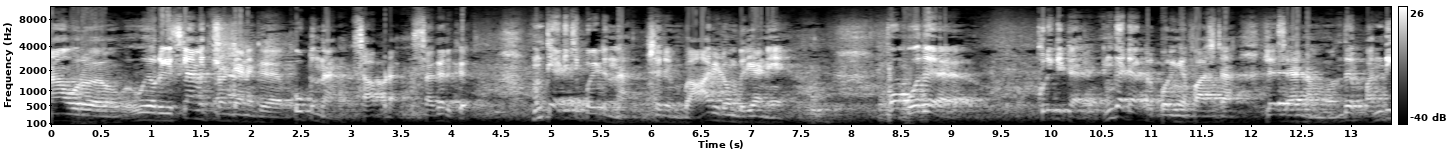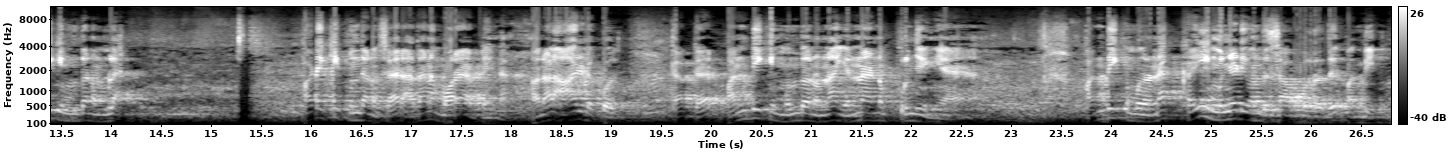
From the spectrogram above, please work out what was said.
நான் ஒரு ஒரு இஸ்லாமிக் ஃப்ரெண்ட் எனக்கு கூப்பிட்டுருந்தாங்க சாப்பிட சகருக்கு. முந்தி அடித்து போயிட்டு இருந்தேன் சரி ஆறிடும் பிரியாணி. போகும்போது குறுக்கிட்டார். எங்கே டாக்டர் போகிறீங்க ஃபாஸ்ட்டாக இல்லை சார் நம்ம வந்து பந்திக்கு முந்தணும்ல. படைக்கு முந்தணும் சார். அதானே முறை அப்படின்னா. அதனால ஆறிட போகுது டாக்டர் பந்திக்கு முந்தணும்னா என்னன்னு புரிஞ்சுங்க பந்திக்கு முந்தணும்னா கை முன்னாடி வந்து சாப்பிடுறது பந்தி.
